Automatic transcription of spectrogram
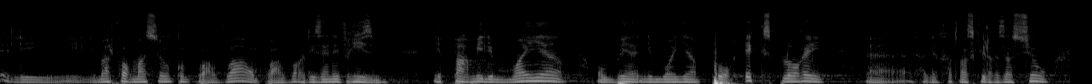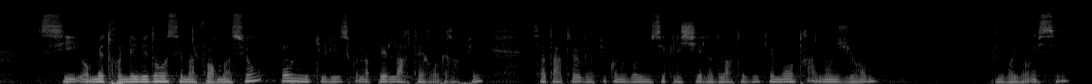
les, malformations qu'on peut avoir, on peut avoir des anévrismes. Et parmi les moyens, ou bien les moyens pour explorer, euh, cette vascularisation, si on met en évidence ces malformations, on utilise ce qu'on appelle l'artérographie cette artériographie que nous voyons ici, cliché là de l'artériographie, qui montre un angiome, nous voyons ici,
